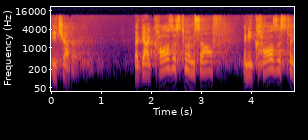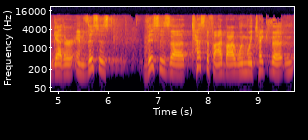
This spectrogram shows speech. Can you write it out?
each other. That God calls us to himself and he calls us together, and this is this is uh, testified by when we take the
